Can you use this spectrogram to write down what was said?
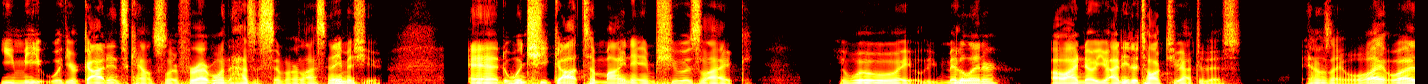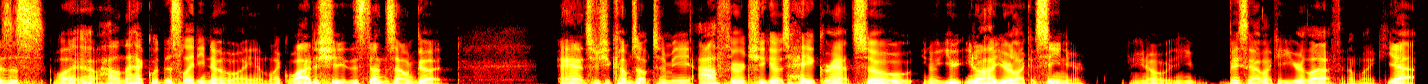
you meet with your guidance counselor for everyone that has a similar last name as you. And when she got to my name, she was like, wait, wait, wait, middle inner? Oh, I know you. I need to talk to you after this. And I was like, what? Why is this? What? How in the heck would this lady know who I am? Like, why does she? This doesn't sound good. And so she comes up to me after and she goes, "Hey, Grant. So you know, you you know how you're like a senior, you know, and you basically have like a year left." And I'm like, "Yeah."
